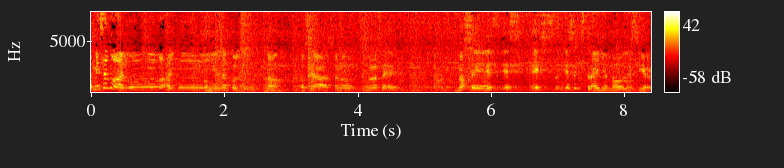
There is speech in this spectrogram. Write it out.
Comienzan con algún, algún... Comienzan con su... No, o sea, solo, solo se... No sé, es, es, es, es extraño no decir...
